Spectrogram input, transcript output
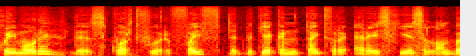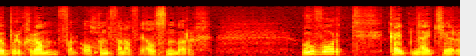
Goeiemôre, dis kwart voor 5. Dit beteken tyd vir RSG se landbouprogram vanoggend vanaf Elsenburg. Hoe word Cape Nature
